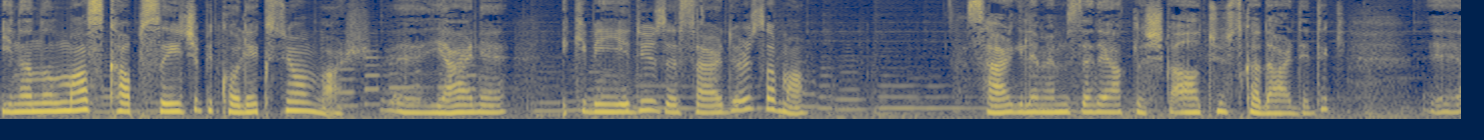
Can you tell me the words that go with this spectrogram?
inanılmaz kapsayıcı bir koleksiyon var. E, yani 2700 eser diyoruz ama sergilememizde de yaklaşık 600 kadar dedik. E,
